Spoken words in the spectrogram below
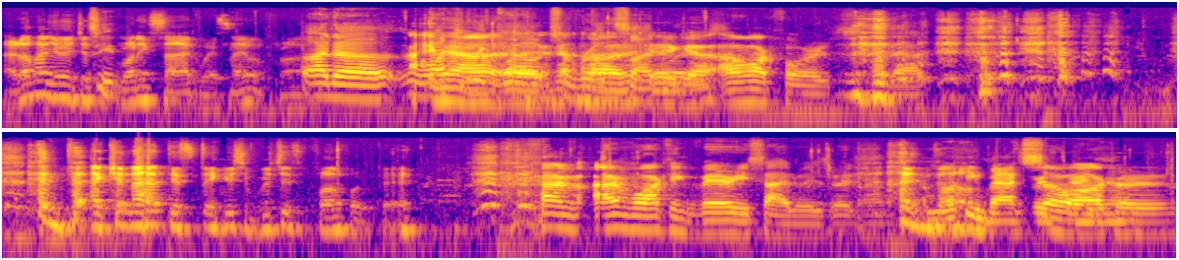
I love how you're just See- running sideways, not even front. I know. I know, the couch uh, and run hold on, Here we go. I'll walk forward. Yeah. and I cannot distinguish which is front or back. I'm I'm walking very sideways right now. I I'm know. walking backwards So right awkward.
